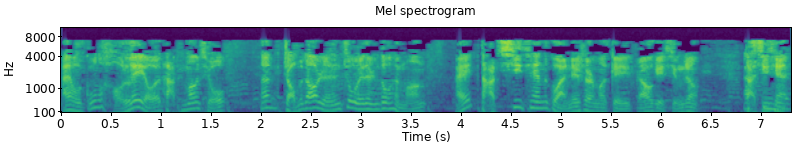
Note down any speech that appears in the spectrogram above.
哎，我工作好累哦，我要打乒乓球，但找不着人，周围的人都很忙，哎，打七天的管这事儿吗？给，然后给行政打七千，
